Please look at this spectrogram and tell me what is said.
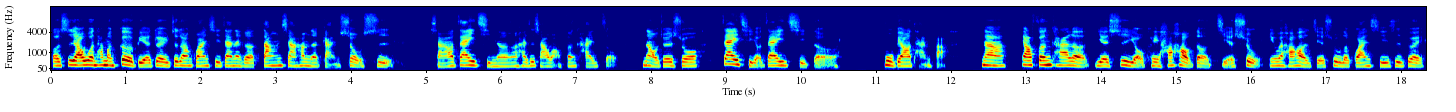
而是要问他们个别对于这段关系在那个当下他们的感受是。想要在一起呢，还是想要往分开走？那我就会说，在一起有在一起的目标谈法。那要分开了，也是有可以好好的结束，因为好好的结束的关系是对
